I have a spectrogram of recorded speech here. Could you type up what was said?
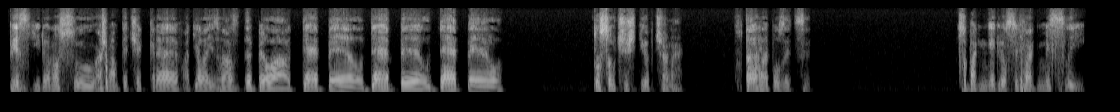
pěstí do nosu, až vám teče krev a dělají z vás debila, debil, debil, debil. To jsou čeští občané v téhle pozici. Co pak někdo si fakt myslí,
